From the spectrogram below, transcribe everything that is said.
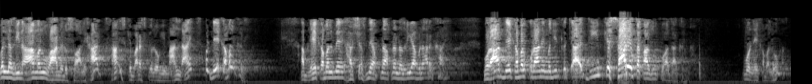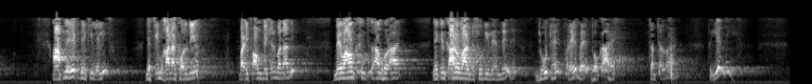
वल्लजीन आमन वामिल सालिहात हाँ इसके बरस के लोग ईमान लाए और नेक अमल करें। अब नेक अमल में हर शख्स ने अपना अपना नज़रिया बना रखा है। मुराद नेक अमल कुरान मजीद का क्या है? दीन के सारे तकाजों को अदा करना। वो नेक अमल होगा। आपने एक नेकी ले ली, यतीम खाना खोल दिया, बड़ी फाउंडेशन बना दी, बेवाओं का इंतज़ाम हो रहा है, लेकिन कारोबार में सूदी लेन देन है, झूठ है, फरेब है, धोखा है, सब चल रहा है। तो ये नहीं है।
